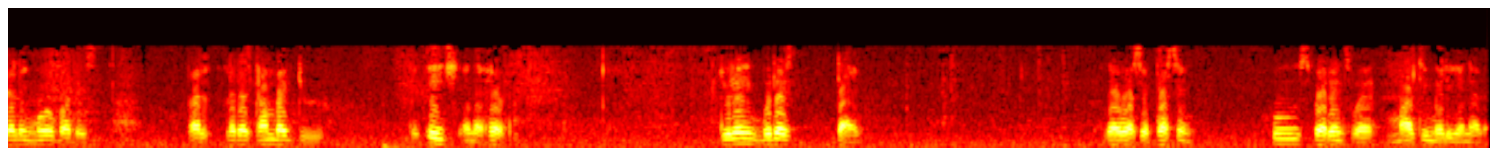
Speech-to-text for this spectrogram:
telling more about this. But let us come back to the age and the health. During Buddha's time, there was a person whose parents were multimillionaire.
